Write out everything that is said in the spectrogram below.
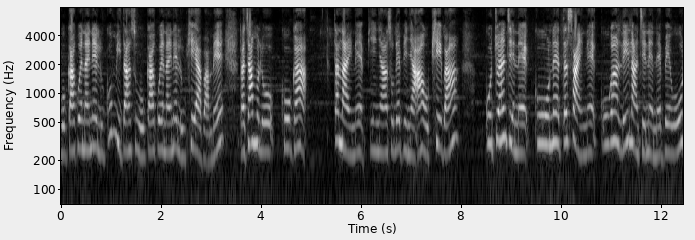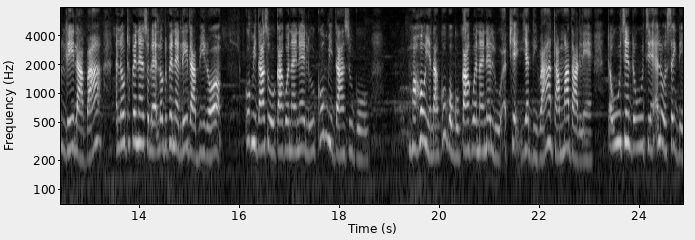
ကိုကာကွယ်နိုင်တဲ့လူကိုမိသားစုကိုကာကွယ်နိုင်တဲ့လူဖြစ်ရပါမယ်ဒါကြောင့်မလို့ကိုက တတ်နိုင်တဲ့ပညာဆိုတဲ့ပညာအားကိုဖြည့်ပါကိုကျွမ်းကျင်တဲ့ကိုနဲ့သက်ဆိုင်တဲ့ကိုကလေးလာခြင်းတဲ့နယ်ပယ်ကိုလေးလာပါအလုပ်တစ်ဖက်နဲ့ဆိုလဲအလုပ်တစ်ဖက်နဲ့လေးလာပြီးတော့ကိုမိသားစုကိုကာကွယ်နိုင်တဲ့လူကိုမိသားစုကိုမဟုတ်ရင်တော့ကိုကိုကိုကာကွယ်နိုင်တဲ့လူအဖြစ်ရက်ဒီပါဒါမှသာလင်းတူးချင်းတူးချင်းအဲ့လိုစိတ်တွေ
